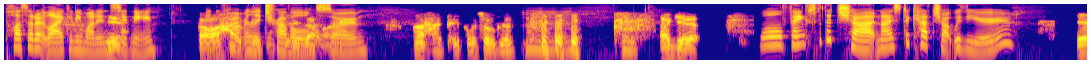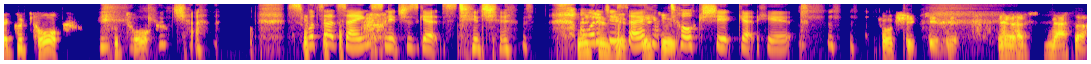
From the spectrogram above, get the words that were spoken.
Plus, I don't like anyone in Yeah. Sydney. Oh, I hate can't really travel. So, I hate people. It's all good. Mm. I get it. well, thanks for the chat. Nice to catch up with you. Yeah, good talk. Good talk. Good chat. So what's that saying? Snitches get stitches. Or what did you say? Talk shit, get hit. Talk shit, get hit. Yeah, that's Nasser.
